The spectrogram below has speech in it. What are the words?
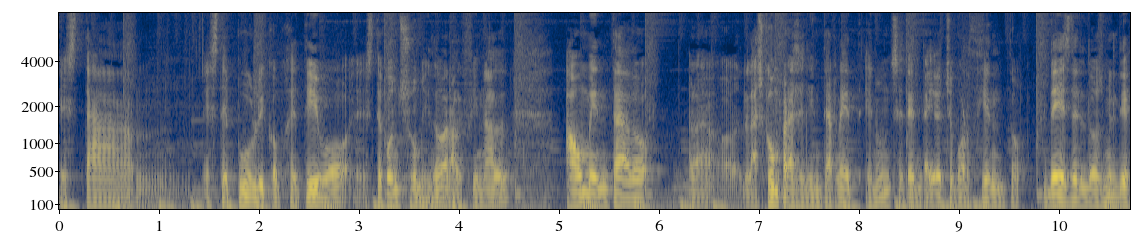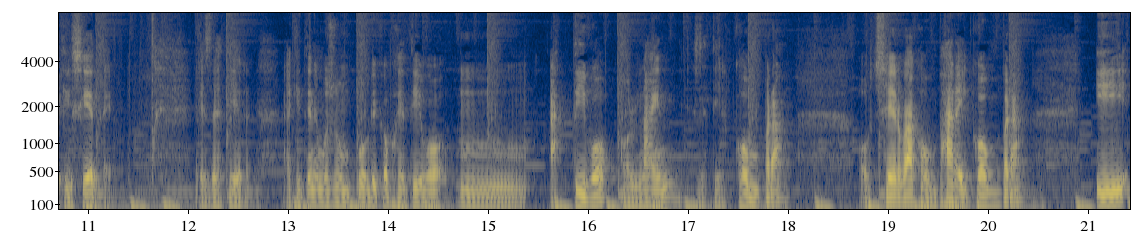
este público objetivo, este consumidor al final, ha aumentado las compras en Internet en un 78% desde el 2017. Es decir, aquí tenemos un público objetivo mm, activo online, es decir, compra, observa, compara y compra, y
